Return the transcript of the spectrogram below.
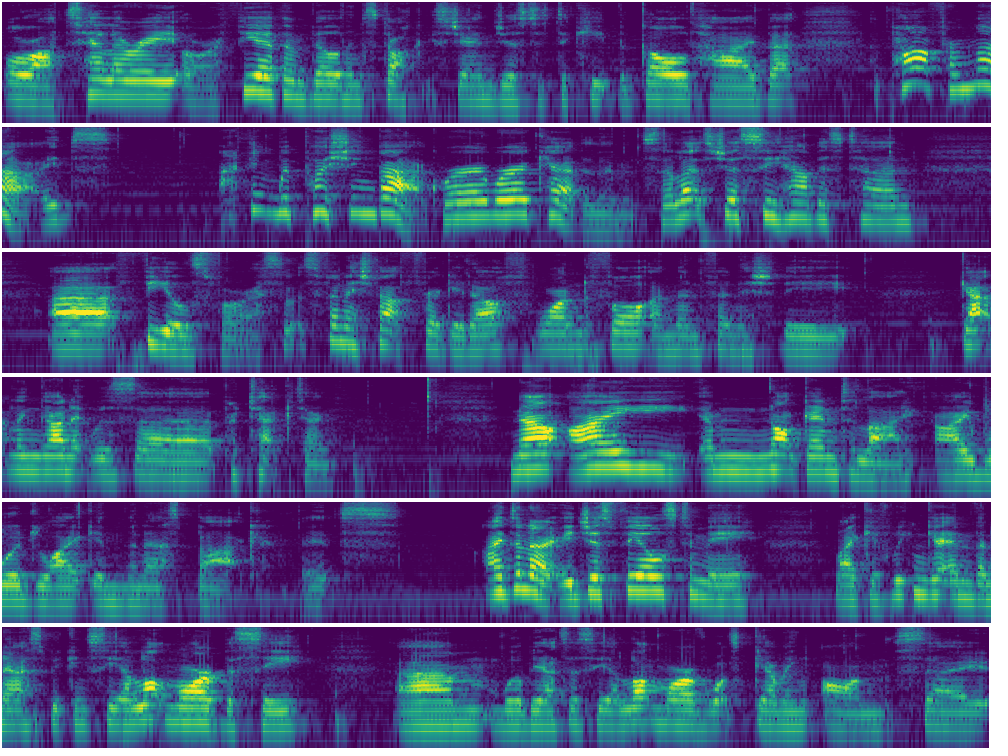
or artillery, or a few of them building stock exchanges just to keep the gold high. But apart from that, it's I think we're pushing back. We're, we're okay at the moment. So let's just see how this turn uh, feels for us. So let's finish that frigate off, wonderful, and then finish the Gatling gun it was uh, protecting. Now, I am not going to lie, I would like Inverness back. It's, I don't know, it just feels to me like if we can get Inverness, we can see a lot more of the sea. Um, we'll be able to see a lot more of what's going on. So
